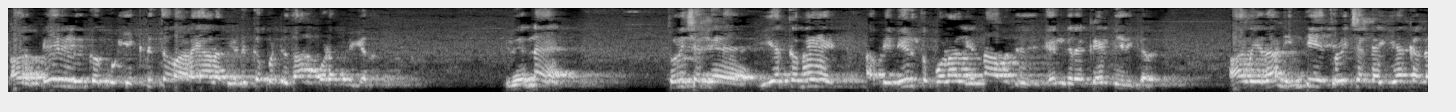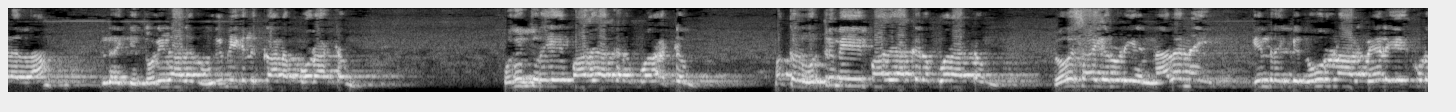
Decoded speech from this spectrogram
அவர் பெயரில் இருக்கக்கூடிய கிறிஸ்தவ அடையாளம் எடுக்கப்பட்டு தான் போடப்படுகிறது. இது என்ன? தொழிற்சங்க இயக்கமே அப்படி நீர்த்து போனால் என்ன ஆவது என்கிற கேள்வி இருக்கிறது. ஆகவேதான் இந்திய தொழிற்சங்க இயக்கங்கள் எல்லாம் இன்றைக்கு தொழிலாளர் உரிமைகளுக்கான போராட்டம் பொதுத்துறையை பாதுகாக்கிற போராட்டம் மக்கள் ஒற்றுமையை பாதுகாக்கிற போராட்டம் விவசாயிகளுடைய நலனை இன்றைக்கு நூறு நாள் வேலையை கூட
